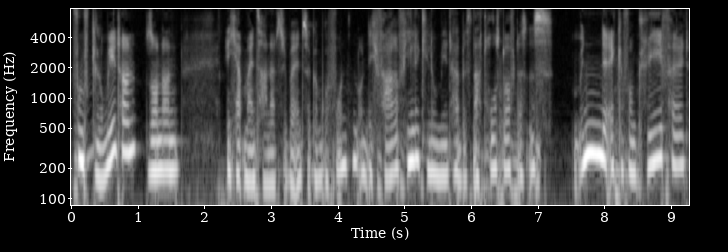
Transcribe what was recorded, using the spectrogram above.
fünf Kilometern, sondern ich habe meinen Zahnarzt über Instagram gefunden und ich fahre viele Kilometer bis nach Troisdorf. Das ist in der Ecke von Krefeld.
